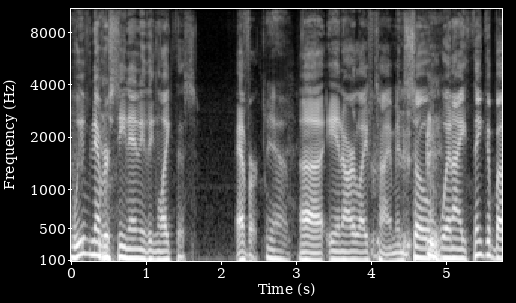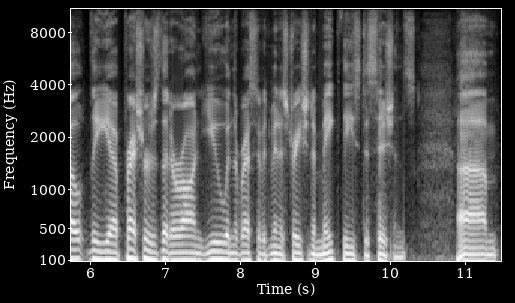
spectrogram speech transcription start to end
We've never seen anything like this, ever. Yeah. uh, in our lifetime. And so when I think about the uh, pressures that are on you and the rest of administration to make these decisions, um,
